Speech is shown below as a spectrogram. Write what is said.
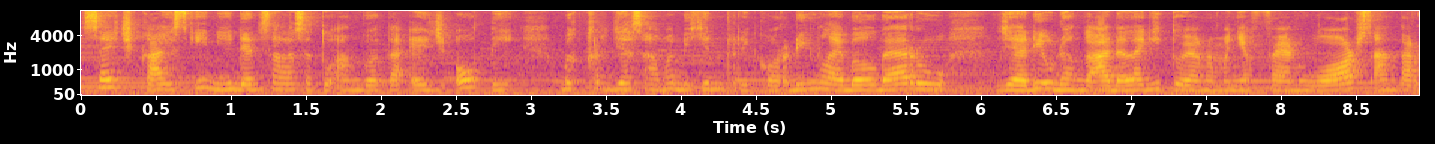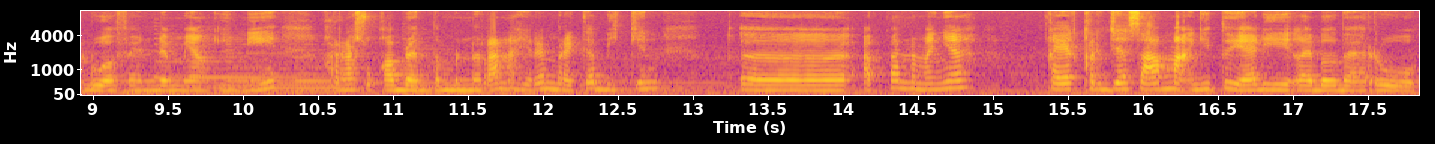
Sage Kais ini dan salah satu anggota H.O.T bekerja sama bikin recording label baru. Jadi udah nggak ada lagi tuh yang namanya fan wars antar dua fandom yang ini karena suka berantem beneran akhirnya mereka bikin eh, apa namanya kayak kerja sama gitu ya di label baru.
